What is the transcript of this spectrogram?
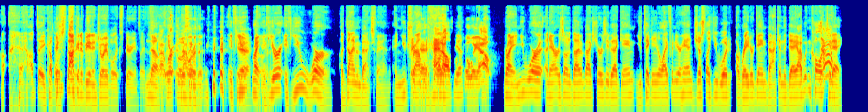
I'll tell you a couple. It's just not going to be an enjoyable experience. I think. No, not, worth, not worth it. if you yeah, right, if you're if you were a Diamondbacks fan and you traveled to Philadelphia, go way out. Right, and you wore an Arizona Diamondbacks jersey to that game, you're taking your life into your hand, just like you would a Raider game back in the day. I wouldn't call it today.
